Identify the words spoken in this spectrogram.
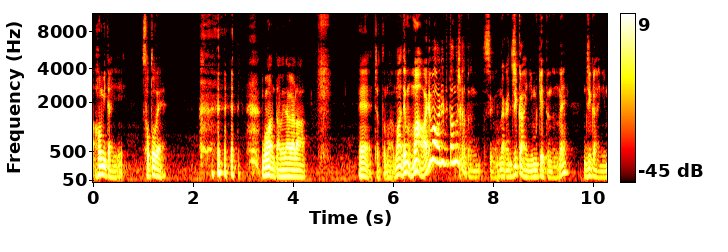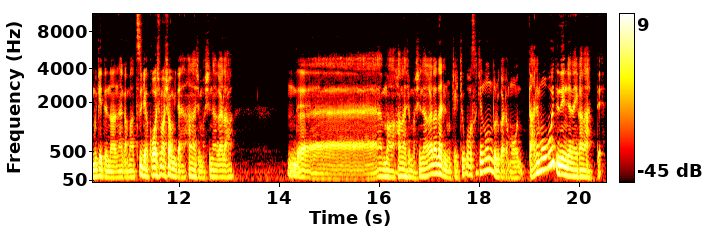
アホみたいに外で ご飯食べながらねちょっとまあまあでもまああれはあれで楽しかったんですよ。なんか次回に向けてのね次回に向けてのはなんかまあ次はこうしましょうみたいな話もしながら。でまあ話もしながらだけど結局お酒飲んどるからもう誰も覚えてねえんじゃないかなって。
